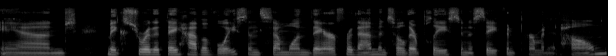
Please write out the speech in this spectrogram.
and makes sure that they have a voice and someone there for them until they're placed in a safe and permanent home.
